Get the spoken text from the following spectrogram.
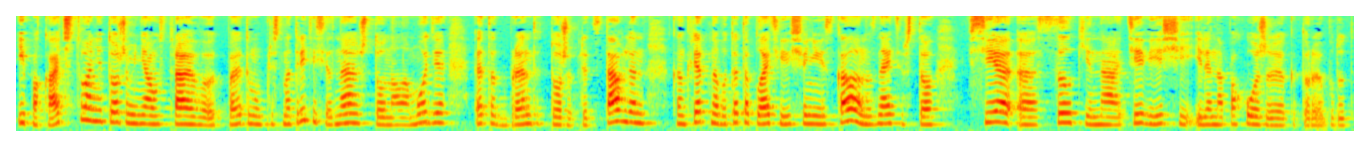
и по качеству они тоже меня устраивают. Поэтому присмотритесь, я знаю, что на Ламоде этот бренд тоже представлен. Конкретно вот это платье еще не искала, но знаете, что все э, ссылки на те вещи или на похожие, которые будут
